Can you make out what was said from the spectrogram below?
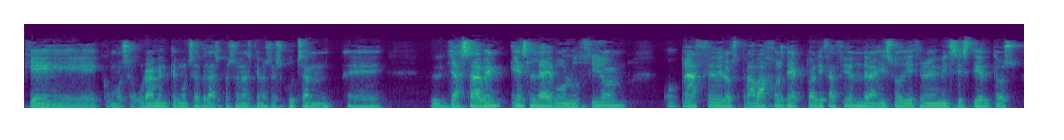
que, como seguramente muchas de las personas que nos escuchan eh, ya saben, es la evolución o nace de los trabajos de actualización de la ISO 19600,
